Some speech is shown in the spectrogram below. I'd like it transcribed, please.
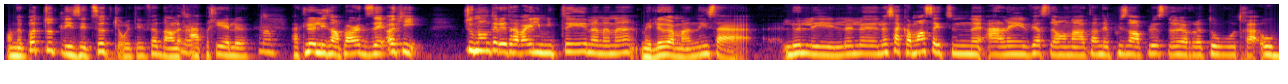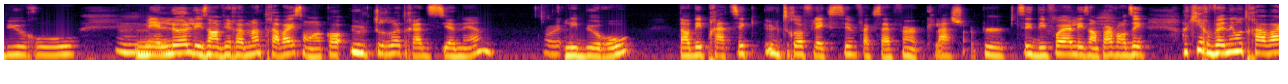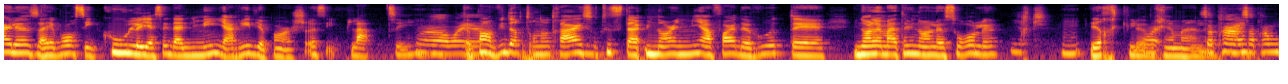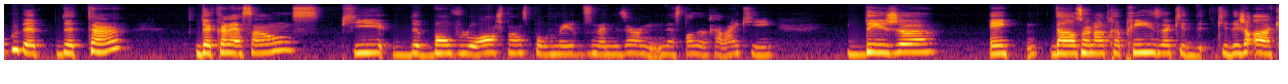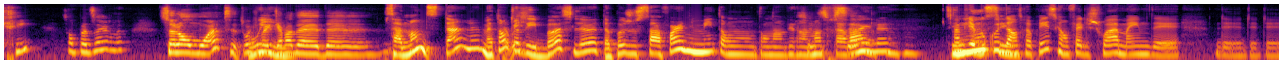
on n'a pas toutes les études qui ont été faites dans le Non. après. Là. Non. Fait que là, les employeurs disaient, OK, tout le monde télétravail limité, là, nan, nan. Mais là, à un moment donné, ça... Là, les, là, là, là, ça commence à être une, à l'inverse. On entend de plus en plus le retour au, tra- au bureau. Mhm. Mais là, les environnements de travail sont encore ultra traditionnels. Ouais. Les bureaux, dans des pratiques ultra flexibles, fait que ça fait un clash un peu. Puis tu sais, des fois, les employeurs vont dire « OK, revenez au travail, là, vous allez voir, c'est cool. » là. Ils essaient d'animer, ils arrivent, il n'y a pas un chat, c'est plate, tu. Ah, ouais, T'as pas envie de retourner au travail, surtout si t'as une heure et demie à faire de route, euh, une heure le matin, une heure le soir, là. Irk. Irk, là, Ouais. vraiment. là. Ça prend, ça prend beaucoup de, de temps, de connaissances, puis de bon vouloir, je pense, pour venir dynamiser un, un espace de travail qui est déjà dans une entreprise là, qui, est, qui est déjà ancrée, si on peut dire. Là. Selon moi, c'est toi qui vas être capable de... de... Ça demande du temps, là. Mettons, Ah t'as oui. des boss, là, t'as pas juste ça à faire, animer ton, ton environnement de travail, là. Puis il y a beaucoup d'entreprises qui ont fait le choix même de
